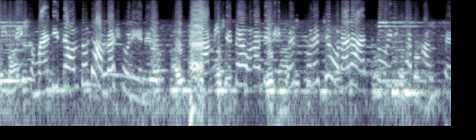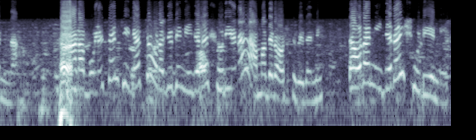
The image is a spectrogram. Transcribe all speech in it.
তিন দিন সময় দিতে অন্তত আমরা সরিয়ে নেব। আমি সেটা ওনাদের রিকোয়েস্ট করেছি ওনারা আজকে ওই দিকটা ভাঙছেন না। ওনারা বলেছেন ঠিক আছে ওরা যদি নিজেরা সরিয়ে নেয় আমাদের অসুবিধা নেই। তা ওরা নিজেরাই সরিয়ে নিচ্ছে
